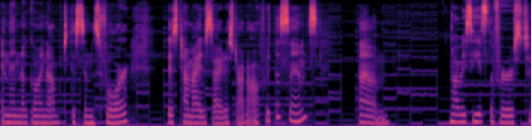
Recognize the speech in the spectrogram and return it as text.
and then going up to The Sims 4, this time I decided to start off with The Sims. Um, obviously, it's the first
